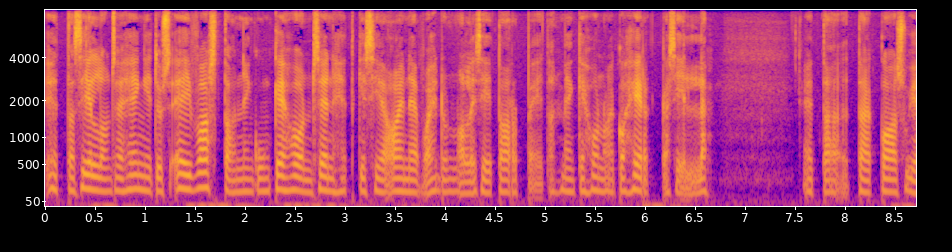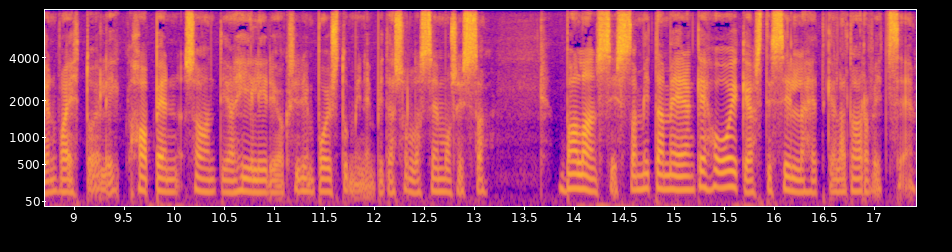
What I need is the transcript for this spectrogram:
että silloin se hengitys ei vastaa niin kuin kehon sen hetkisiä aineenvaihdunnallisia tarpeita. Meidän keho on aika herkkä sille, että tämä kaasujen vaihto eli hapen saanti ja hiilidioksidin poistuminen pitäisi olla semmoisissa – balanssissa, mitä meidän keho oikeasti sillä hetkellä tarvitsee.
